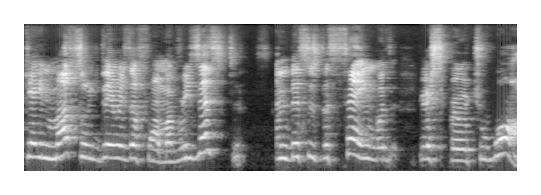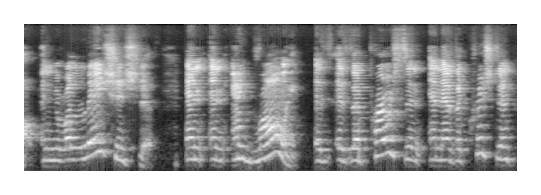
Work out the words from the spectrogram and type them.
gain muscle, there is a form of resistance. And this is the same with your spiritual walk and your relationship and, and, and growing as, as a person and as a Christian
